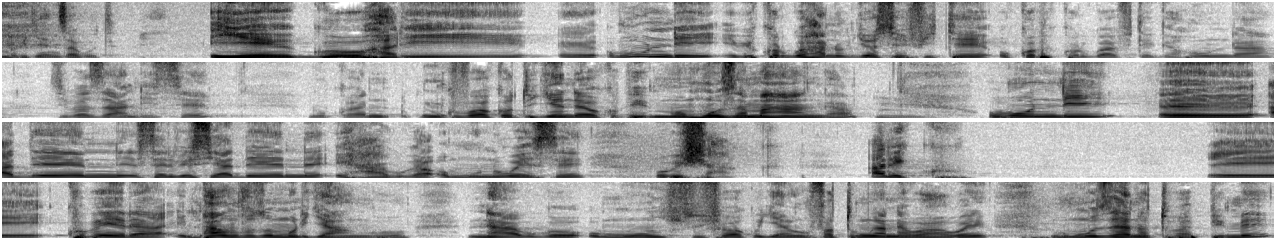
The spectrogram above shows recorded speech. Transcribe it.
Mubigenza gute? Yego hari ubundi ibikorwa hano byose bifite uko bikorwa bifite gahunda ziba zanditse. Ni ukuvuga ko tugenda ku bipimo mpuzamahanga ubundi eh, ADN serivisi ya ADN ihabwa umuntu wese ubishaka. Ariko eh, kubera impamvu z'umuryango ntabwo umunsi ushobora kugira ngo ufate umwana wawe umuze hano tubapime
